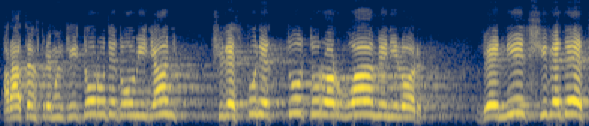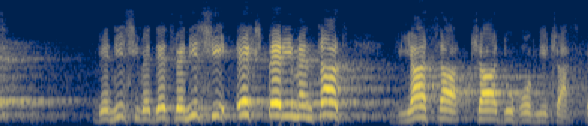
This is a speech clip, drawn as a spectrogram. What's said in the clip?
arată înspre Mântuitorul de 2000 de ani și le spune tuturor oamenilor, veniți și vedeți, veniți și vedeți, veniți și experimentați viața cea duhovnicească.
